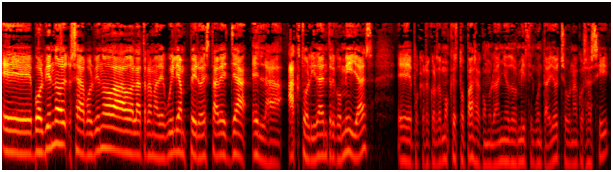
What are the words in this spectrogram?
Eh, volviendo, o sea, volviendo a la trama de William, pero esta vez ya en la actualidad, entre comillas, eh, porque recordemos que esto pasa como el año 2058, una cosa así.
